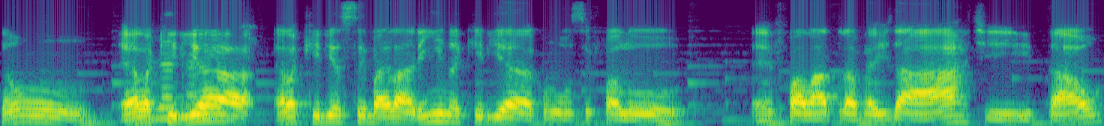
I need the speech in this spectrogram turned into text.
Então, ela Exatamente. queria ela queria ser bailarina, queria, como você falou, é, falar através da arte e tal,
